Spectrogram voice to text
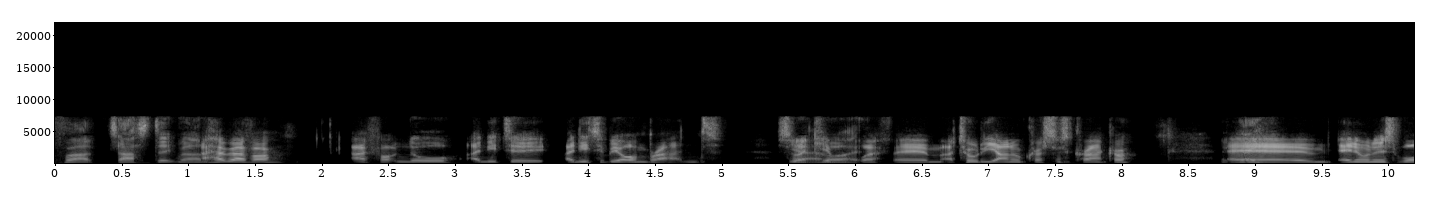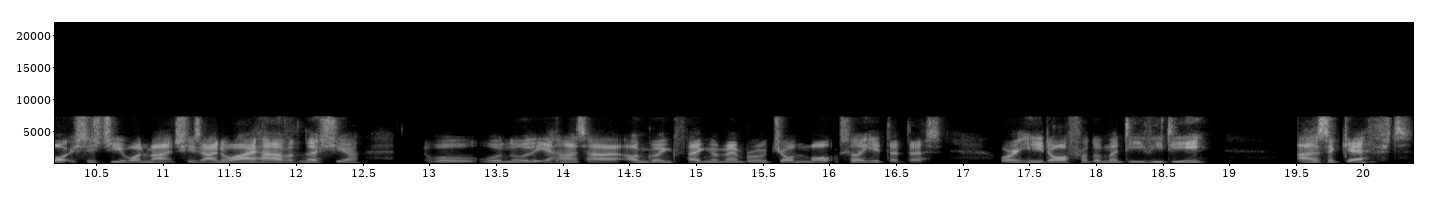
Fantastic, man. However, I thought no, I need to I need to be on brand. So I came alright. up with um, a Toru Yano Christmas cracker. Okay. Um, anyone who's watched his G1 matches, I know I haven't this year, will will know that he has an ongoing thing. Remember with Jon Moxley, he did this, where he'd offer them a DVD as a gift,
